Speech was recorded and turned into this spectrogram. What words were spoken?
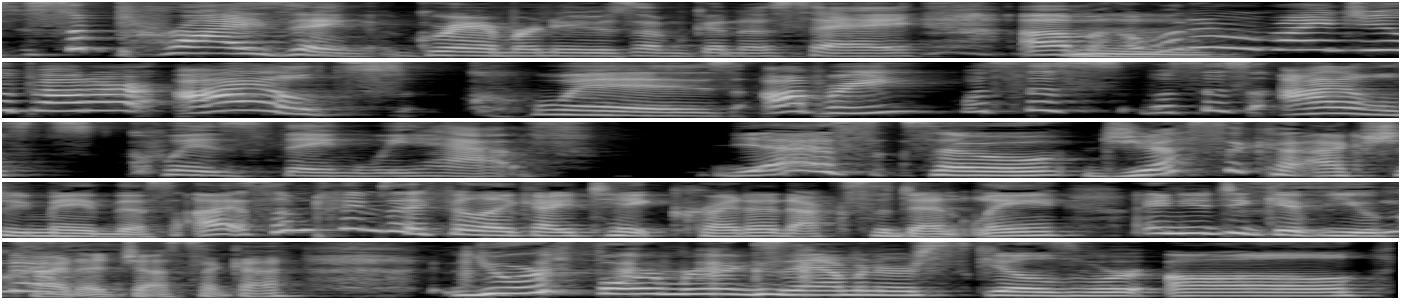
surprising grammar news i'm gonna say um, mm. i want to remind you about our ielts quiz aubrey what's this what's this ielts quiz thing we have Yes. So Jessica actually made this. I, sometimes I feel like I take credit accidentally. I need to give you credit, no. Jessica. Your former examiner skills were all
